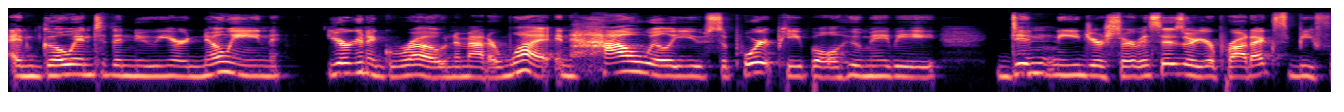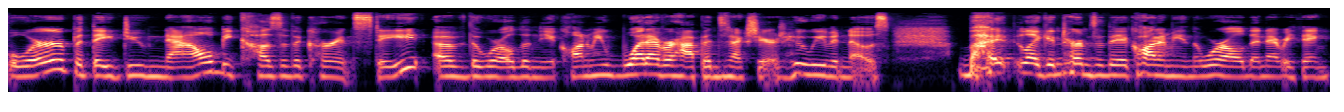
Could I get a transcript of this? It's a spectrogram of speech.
and go into the new year knowing you're going to grow no matter what. And how will you support people who maybe didn't need your services or your products before, but they do now because of the current state of the world and the economy. Whatever happens next year, who even knows? But like in terms of the economy and the world and everything.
